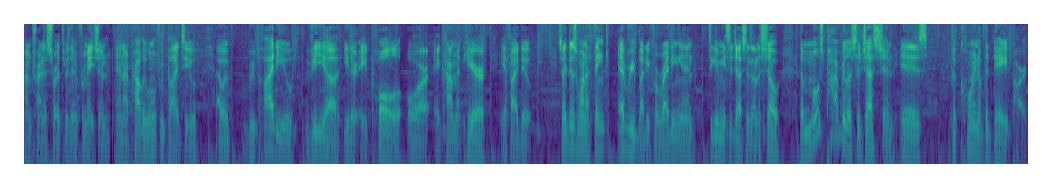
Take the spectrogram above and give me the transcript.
I'm trying to sort through the information, and I probably won't reply to you. I would reply to you via either a poll or a comment here if I do. So I just want to thank everybody for writing in to give me suggestions on the show. The most popular suggestion is the coin of the day part.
